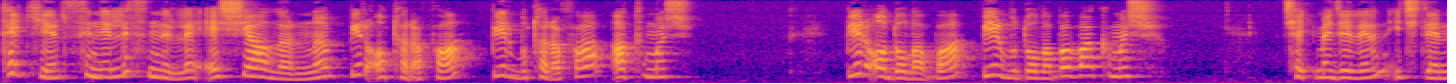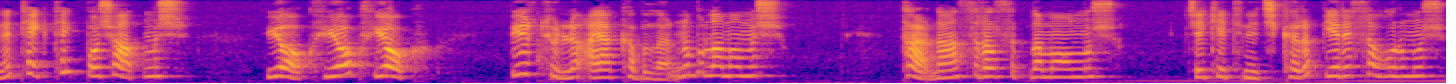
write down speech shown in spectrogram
Tekir sinirli sinirli eşyalarını bir o tarafa bir bu tarafa atmış. Bir o dolaba bir bu dolaba bakmış. Çekmecelerin içlerini tek tek boşaltmış. Yok yok yok. Bir türlü ayakkabılarını bulamamış. Tardan sırılsıklam olmuş. Ceketini çıkarıp yere savurmuş.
